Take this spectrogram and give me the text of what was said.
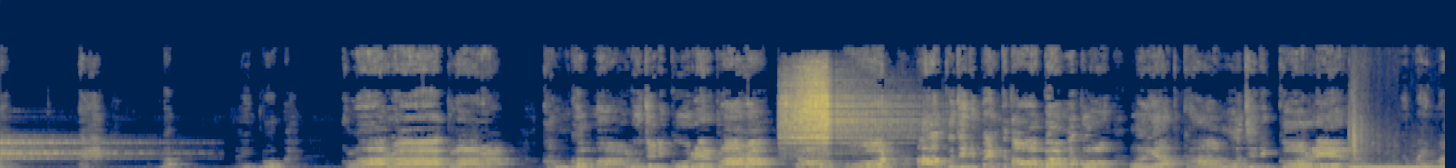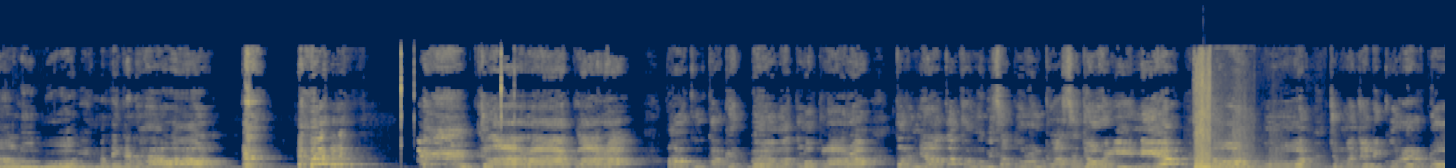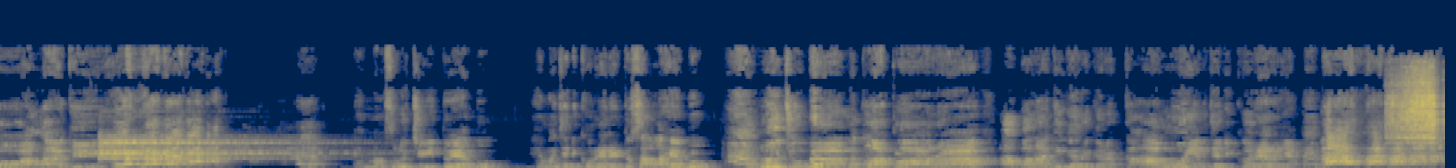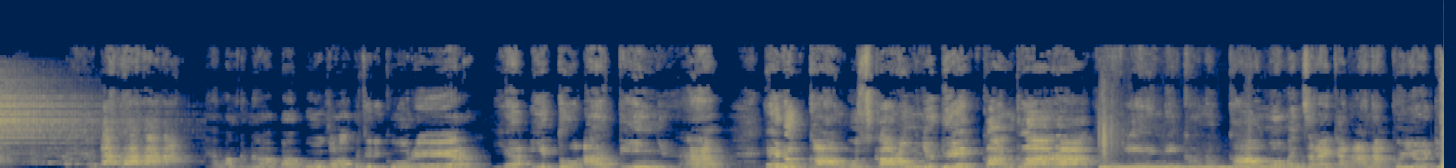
Eh, Mbak, baik bu. Clara, Clara, kamu gak malu jadi kurir Clara? Ya ampun, aku jadi pengen ketawa banget loh ngeliat kamu jadi kurir. Yang penting kan halal. Clara, Clara, aku kaget banget loh Clara. Ternyata kamu bisa turun kelas sejauh ini ya. Ya ampun, cuma jadi kurir doang lagi. Emang selucu itu ya bu? Emang jadi kurir itu salah ya bu? Lucu banget lah Clara. Apalagi gara-gara kamu yang jadi kurirnya. Emang kenapa bu kalau aku jadi kurir? Ya itu artinya hidup kamu sekarang menyedihkan Clara. menceraikan anakku Yudi.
